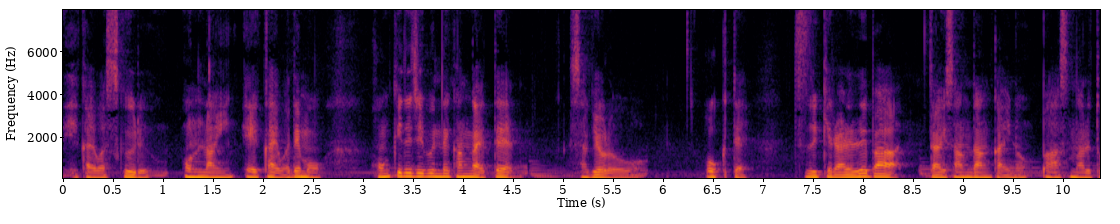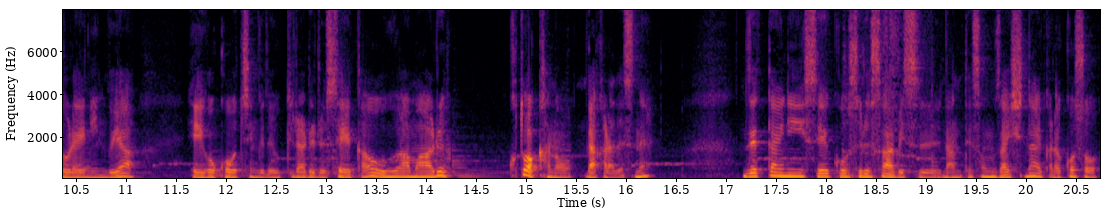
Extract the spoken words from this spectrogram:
英会話スクールオンライン英会話でも本気で自分で考えて作業量を多くて続けられれば第3段階のパーソナルトレーニングや英語コーチングで受けられる成果を上回ることは可能だからですね絶対に成功するサービスなんて存在しないからこそ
